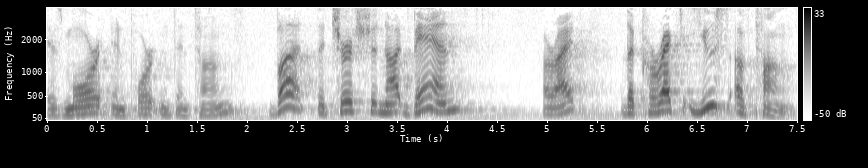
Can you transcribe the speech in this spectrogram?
is more important than tongues, but the church should not ban, all right, the correct use of tongues.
